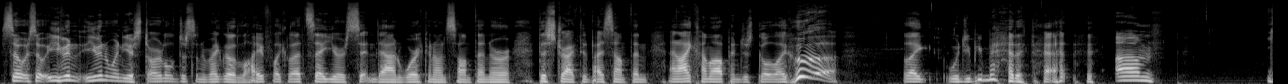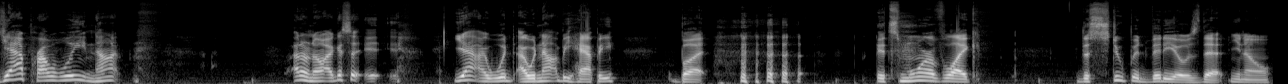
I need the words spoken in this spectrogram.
so so even even when you're startled just in regular life, like let's say you're sitting down working on something or distracted by something, and I come up and just go like, huh! Like, would you be mad at that? Um, yeah, probably not. I don't know. I guess it, it. Yeah, I would. I would not be happy, but it's more of like the stupid videos that you know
